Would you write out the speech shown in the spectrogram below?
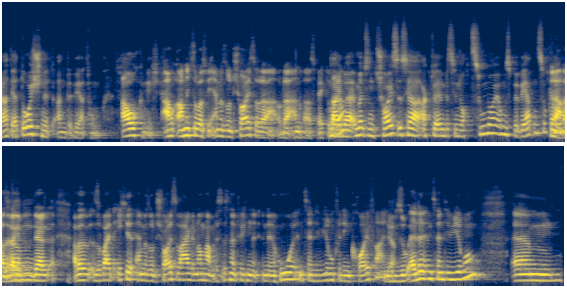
Ja, der Durchschnitt an Bewertungen auch nicht. Auch, auch nicht sowas wie Amazon Choice oder, oder andere Aspekte, Nein, oder? der Amazon Choice ist ja aktuell ein bisschen noch zu neu, um es bewerten zu können. Genau, also Ähm, der, aber soweit ich Amazon Choice wahrgenommen habe, das ist natürlich eine, eine hohe Incentivierung für den Käufer, eine Ja. visuelle Incentivierung. Ähm,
